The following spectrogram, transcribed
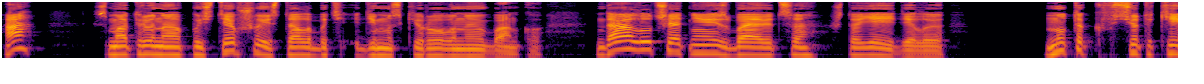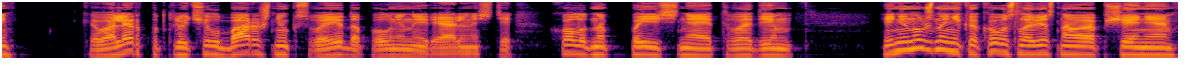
«А?» Смотрю на опустевшую и, стало быть, демаскированную банку. Да, лучше от нее избавиться, что я и делаю. Ну так все-таки... Кавалер подключил барышню к своей дополненной реальности. Холодно поясняет Вадим. И не нужно никакого словесного общения.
